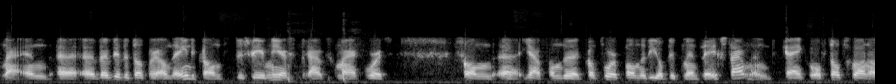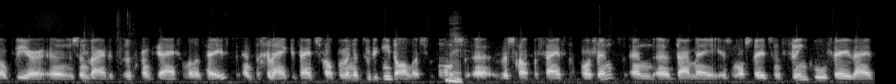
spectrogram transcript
Nou, en eh, eh, wij willen dat er aan de ene kant dus weer meer gebruik gemaakt wordt van, eh, ja, van de kantoorpanden die op dit moment leeg staan. En kijken of dat gewoon ook weer eh, zijn waarde terug kan krijgen wat het heeft. En tegelijkertijd schrappen we natuurlijk niet alles. Eh, we schrappen 50% en daarmee is er nog steeds een flinke hoeveelheid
